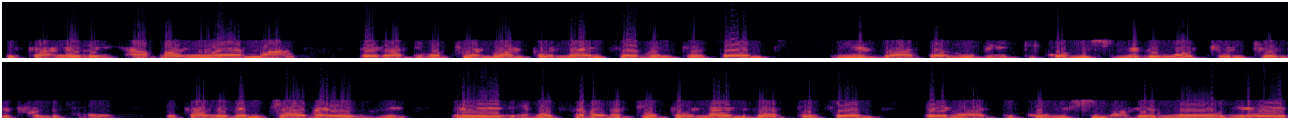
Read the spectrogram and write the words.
sikhangele i-apancema ekade ku-twenty one point nine seven percent izadala ukuthi idecommissioneke ngojuni twenty twenty four ikhange lemthabezi um eh, iku-seventy two point nine five percent engadecommissiona-ke ngoye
